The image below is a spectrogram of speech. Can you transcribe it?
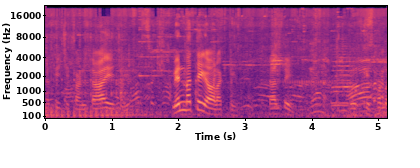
कथेची सांगता आहे ते. मेणबत्ते घ्यावं लागतील. चालतंय. ओके थांबा.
